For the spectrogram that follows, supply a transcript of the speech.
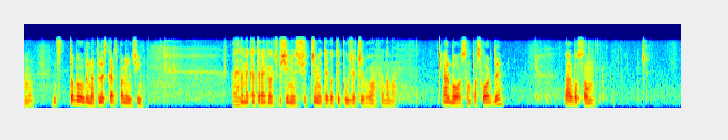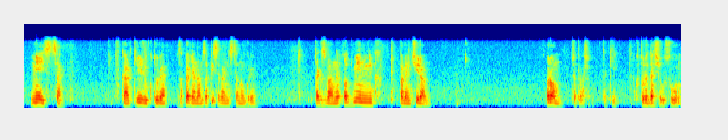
No. Więc to byłoby na tyle z kart pamięci. Na Mega Drive oczywiście nie uświadczymy tego typu rzeczy, bo wiadomo, albo są passwordy, albo są miejsce w kartridżu, które zapewnia nam zapisywanie stanu gry. Tak zwany odmiennik pamięci RAM. ROM, przepraszam. Taki, który da się usu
